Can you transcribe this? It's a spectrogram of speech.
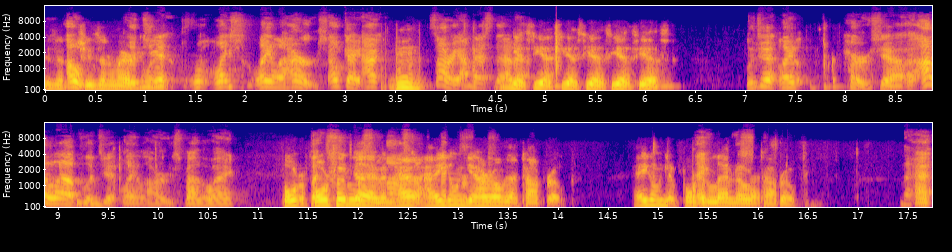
She's an, Oh, she's an American legit Le- Leyla Hirsch. Okay, I lady. Mhm. sorry, I messed that Yes, up. yes, yes, yes, yes, yes. Legit Leyla Hirsch. Yeah, I love legit Leyla Hirsch. By the way, Four But four foot eleven. How how you gonna get her over that top rope? How you gonna get four Hey. foot eleven over that top rope? I,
